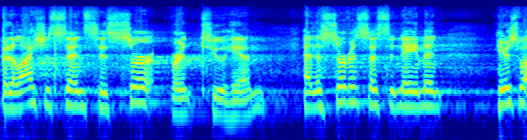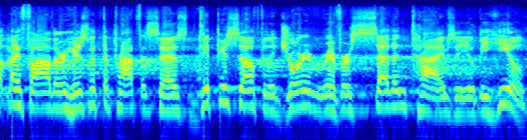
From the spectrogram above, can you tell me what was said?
but Elisha sends his servant to him. And the servant says to Naaman, Here's what my father, here's what the prophet says dip yourself in the Jordan River seven times and you'll be healed.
